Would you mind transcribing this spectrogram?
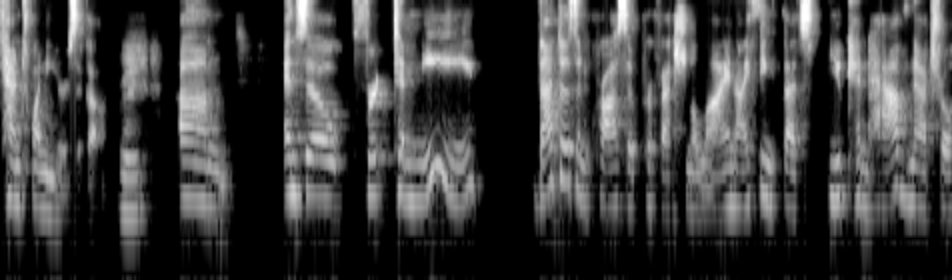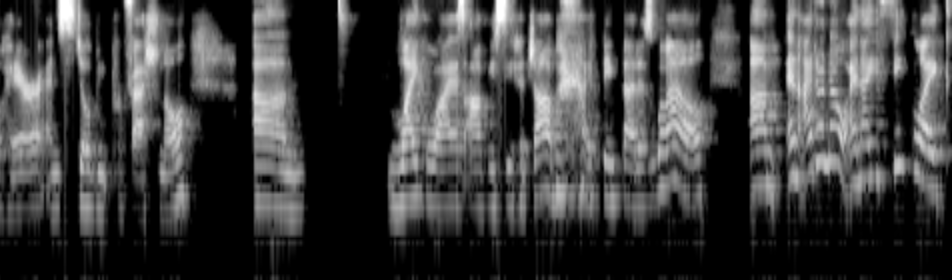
10, 20 years ago. Right. Um, and so for to me, that doesn't cross a professional line. I think that's you can have natural hair and still be professional. Um, likewise, obviously hijab, I think that as well. Um, and I don't know. And I think like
